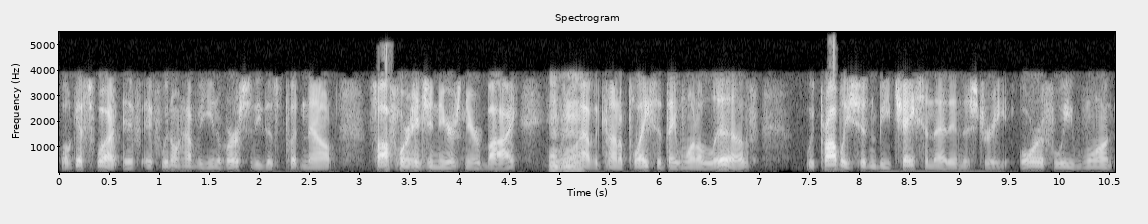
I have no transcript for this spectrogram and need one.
Well, guess what? If if we don't have a university that's putting out software engineers nearby, and mm-hmm. we don't have the kind of place that they want to live, we probably shouldn't be chasing that industry. Or if we want,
